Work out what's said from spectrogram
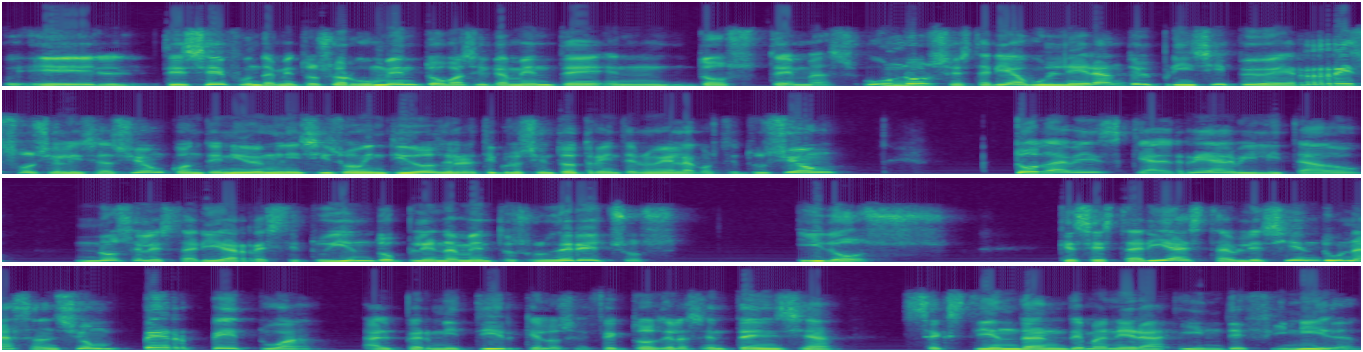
El TC fundamentó su argumento básicamente en dos temas. Uno, se estaría vulnerando el principio de resocialización contenido en el inciso 22 del artículo 139 de la Constitución, toda vez que al rehabilitado no se le estaría restituyendo plenamente sus derechos. Y dos, que se estaría estableciendo una sanción perpetua al permitir que los efectos de la sentencia se extiendan de manera indefinida.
